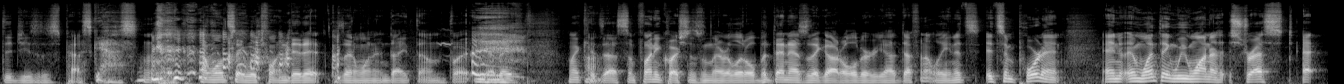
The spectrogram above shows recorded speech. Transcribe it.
did Jesus pass gas? I won't say which one did it because I don't want to indict them. But yeah, they my kids asked some funny questions when they were little, but then as they got older, yeah, definitely. And it's it's important. And and one thing we want to stress at,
